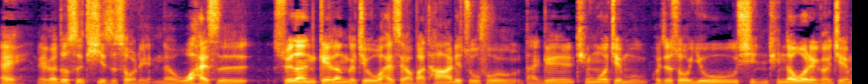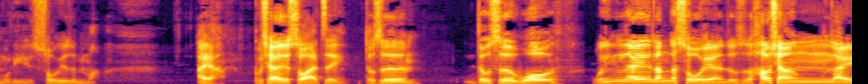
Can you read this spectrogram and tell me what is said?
哎，那个都是提子说的。那我还是虽然隔了那么久，我还是要把他的祝福带给听我节目或者说有幸听到我那个节目的所有人嘛。哎呀，不晓得说啥子，都是都是我我应该啷个说呀？都是好像来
